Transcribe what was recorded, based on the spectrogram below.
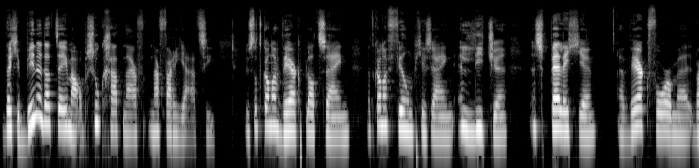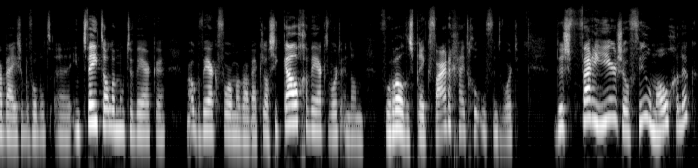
dat je binnen dat thema op zoek gaat naar, naar variatie. Dus dat kan een werkblad zijn, dat kan een filmpje zijn, een liedje een spelletje, uh, werkvormen waarbij ze bijvoorbeeld uh, in tweetallen moeten werken, maar ook werkvormen waarbij klassikaal gewerkt wordt en dan vooral de spreekvaardigheid geoefend wordt. Dus varieer zoveel mogelijk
